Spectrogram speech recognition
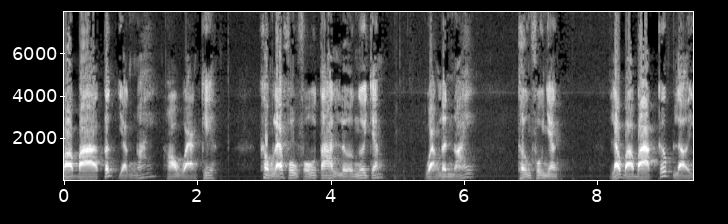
bà bà tức giận nói, họ hoàng kia, không lẽ phu phụ ta lừa ngươi chăng? Hoàng linh nói, thượng phu nhân, lão bà bà cướp lời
